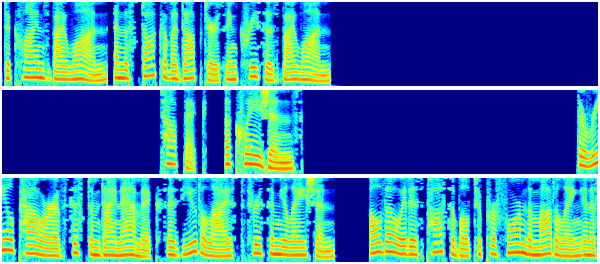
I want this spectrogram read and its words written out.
declines by 1, and the stock of adopters increases by 1. Topic: Equations. The real power of system dynamics is utilized through simulation. Although it is possible to perform the modeling in a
